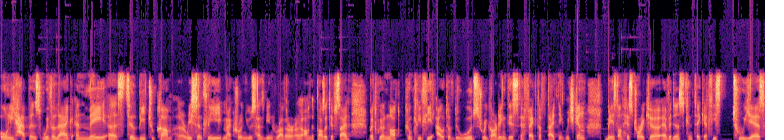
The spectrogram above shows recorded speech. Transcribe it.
only happens with a lag and may uh, still be to come. Uh, recently, macro news has been rather uh, on the positive side, but we are not completely out of the woods regarding this effect of tightening, which can, based on historic uh, evidence, can take at least two years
